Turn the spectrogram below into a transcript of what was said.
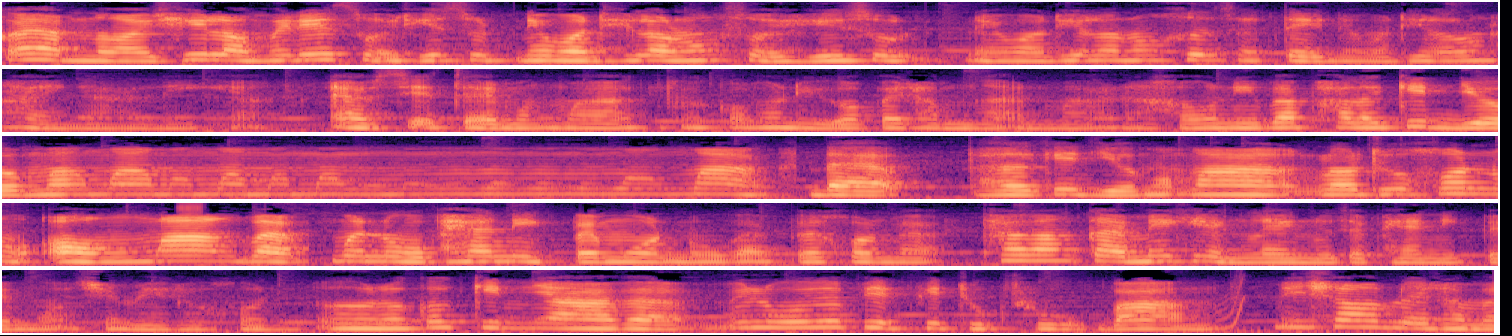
ก็แอบน้อยที่เราไม่ได้สวยที่สุดในวันที่เราต้องสวยที่สุด ในวันที่เราต้องขึ้นสเตจในวันที่เราต้องถ่ายงานอะไรอย่างเงี้ย แอบเสียใจมากๆ แล้วก็วันนี้ก็ไปทำงานมานะคะ วันนี้แบบภารกิจเยอะมากๆมากๆมากๆมากๆมากๆแบบภารกิจเยอะมากๆ แล้วทุกคนหนูอองมากแบบเหมือนหนูแพนิคไปหมด หนูแบบเป็นคนแบบ ถ้าร่างกายไม่แข็งแรงหนูจะแพนิคไปหมดใช่ไหมทุกคน เออ แล้วก็กินยาแบบ ไม่รู้จะผิดผิดถูกถูกบ้าง ไม่ชอบเลยทำไม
